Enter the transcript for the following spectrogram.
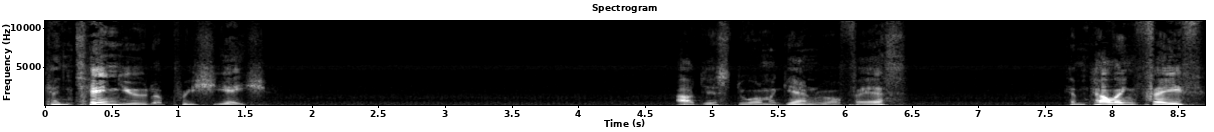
continued appreciation. I'll just do them again real fast. Compelling faith,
